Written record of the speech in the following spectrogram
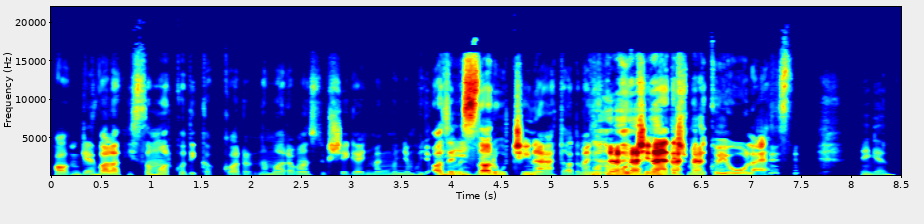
ha Igen. Valaki szomorkodik, akkor nem arra van szüksége, hogy megmondjam, hogy azért, mert szarú csináltad. Megmondom, hogy csináld, és majd akkor jó lesz. Igen.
